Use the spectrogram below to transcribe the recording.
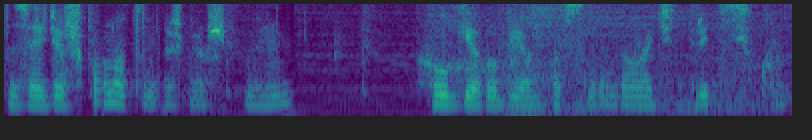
Зайдешь в комнату, нажмешь. Угу. Фул Геру бьем, пацаны, давайте, 30 секунд.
